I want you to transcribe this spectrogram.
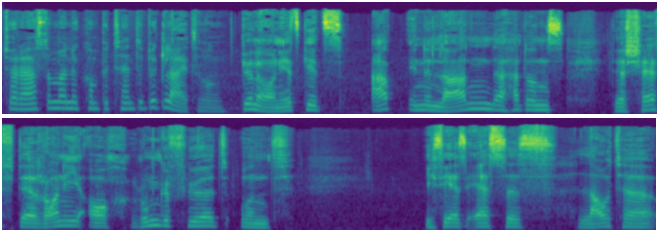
Tja, da hast du mal eine kompetente Begleitung. genau, und jetzt geht's ab in den Laden. Da hat uns der Chef, der Ronny, auch rumgeführt und ich sehe als erstes lauter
